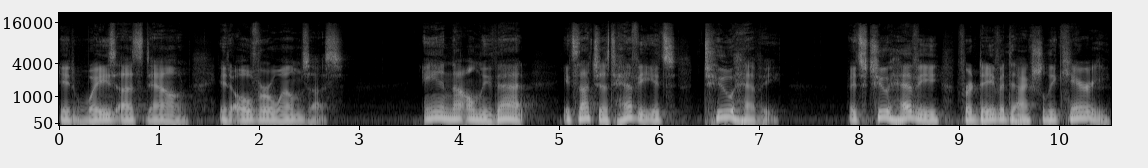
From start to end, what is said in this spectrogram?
It weighs us down. It overwhelms us. And not only that, it's not just heavy, it's too heavy. It's too heavy for David to actually carry.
